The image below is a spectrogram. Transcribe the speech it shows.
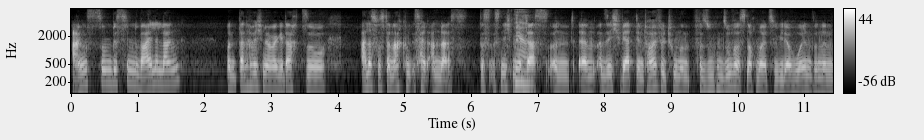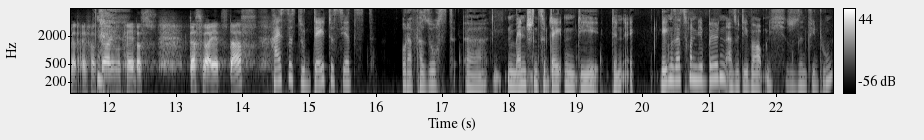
Angst so ein bisschen eine Weile lang und dann habe ich mir aber gedacht, so alles, was danach kommt, ist halt anders. Das ist nicht mehr Ja. das. Und ähm, also ich werde den Teufel tun und versuchen, sowas nochmal zu wiederholen, sondern werde einfach sagen, okay, das, das war jetzt das. Heißt es, du datest jetzt oder versuchst äh, Menschen zu daten, die den Gegensatz von dir bilden, also die überhaupt nicht so sind wie du?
